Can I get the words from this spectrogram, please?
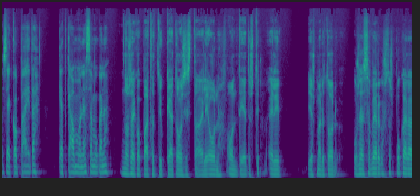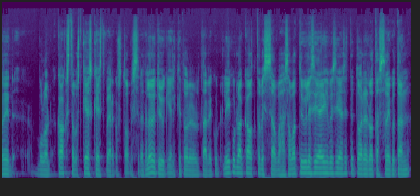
sekopäitä? Ketkä on monessa mukana? No se että tykkää toisistaan, eli on, on tietysti. Eli jos mä nyt on useassa verkostossa mukana, niin mulla on kaksi tämmöistä keskeistä verkostoa, missä näitä löytyykin. Eli toinen on niin liikunnan kautta, missä on vähän samantyylisiä ihmisiä, ja sitten toinen on tässä niin tämän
